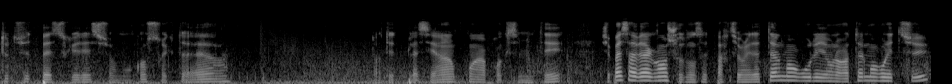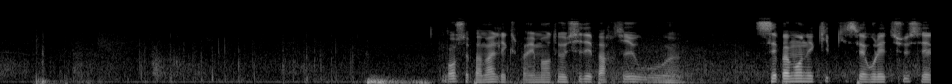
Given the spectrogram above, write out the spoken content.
tout de suite basculer sur mon constructeur. Tenter de placer un point à proximité. J'ai pas servi à grand chose dans cette partie. On les a tellement roulés, on leur a tellement roulé dessus. Bon, c'est pas mal d'expérimenter aussi des parties où euh, c'est pas mon équipe qui se fait rouler dessus, c'est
